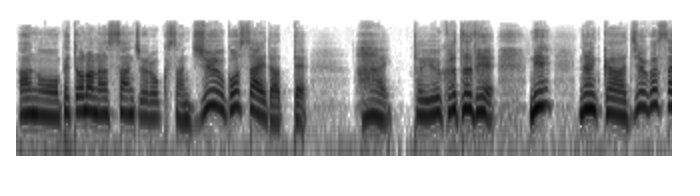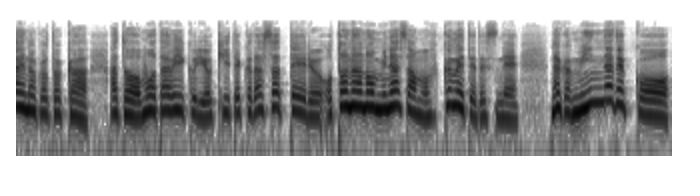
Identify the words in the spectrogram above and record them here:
あの、ペトロナス36さん15歳だって。はい。ということで、ね、なんか15歳の子とか、あとモーターウィークリーを聞いてくださっている大人の皆さんも含めてですね、なんかみんなでこ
